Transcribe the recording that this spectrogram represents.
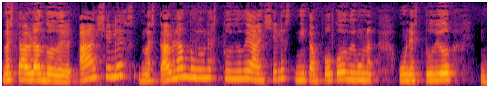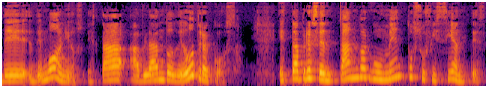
No está hablando de ángeles, no está hablando de un estudio de ángeles, ni tampoco de un estudio de demonios. Está hablando de otra cosa. Está presentando argumentos suficientes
